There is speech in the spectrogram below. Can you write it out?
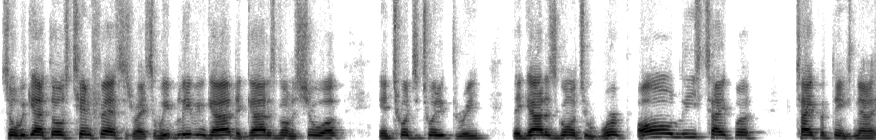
So we got those 10 fasts, right? So we believe in God that God is going to show up in 2023, that God is going to work all these type of type of things. Now,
